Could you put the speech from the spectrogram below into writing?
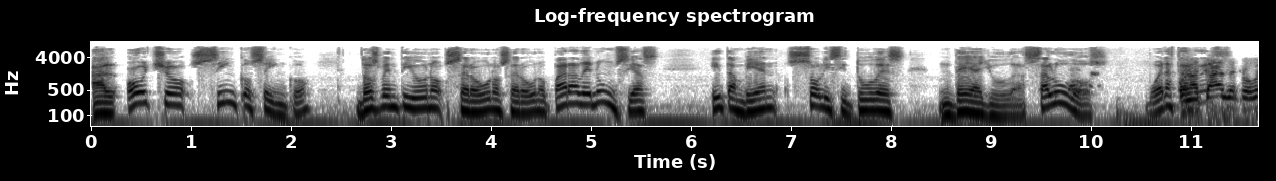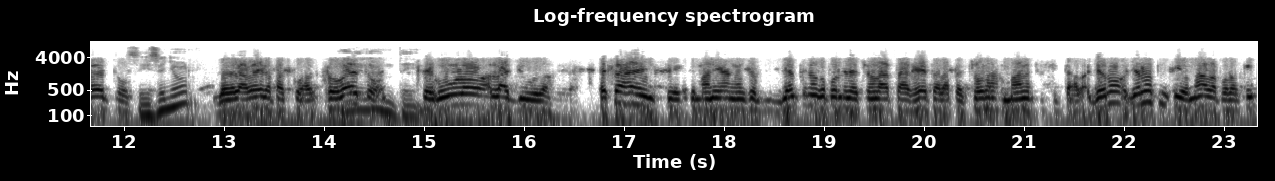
al 855-221-0101 para denuncias y también solicitudes de ayuda. Saludos. Buenas tardes. Buenas tardes, Roberto. Sí, señor. Desde La Vega, Pascual. Roberto, según lo- la ayuda, esa gente que manejan eso, yo tengo que ponerle en la tarjeta a la persona más necesitada. Yo no, yo no he sentido nada por aquí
